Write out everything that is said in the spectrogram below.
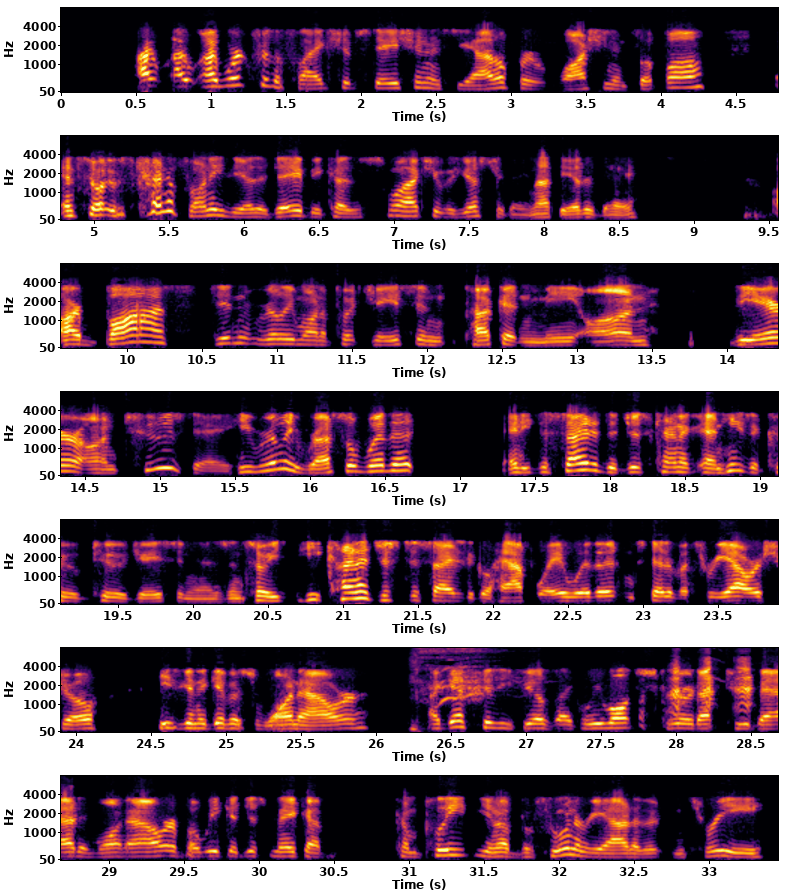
I, I, I work for the flagship station in Seattle for Washington football. And so it was kind of funny the other day because, well, actually, it was yesterday, not the other day. Our boss didn't really want to put Jason Puckett and me on the air on Tuesday. He really wrestled with it, and he decided to just kind of, and he's a Coug too, Jason is. And so he, he kind of just decided to go halfway with it. Instead of a three hour show, he's going to give us one hour. I guess because he feels like we won't screw it up too bad in one hour, but we could just make a complete, you know, buffoonery out of it in three.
